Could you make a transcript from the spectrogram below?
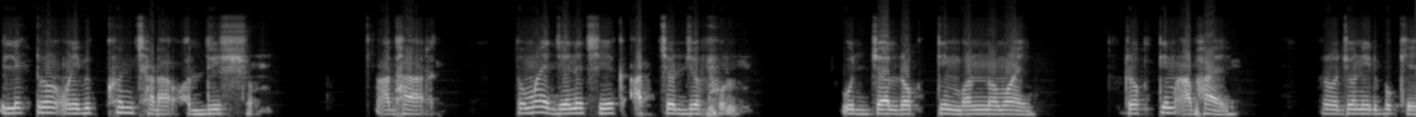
ইলেকট্রন অনিবীক্ষণ ছাড়া অদৃশ্য। আধার। তোমায় জেনেছি এক আশ্চর্য ফুল। উজ্জ্বল রক্তিম বর্ণময় রক্তিম আভায় রজনীর বুকে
